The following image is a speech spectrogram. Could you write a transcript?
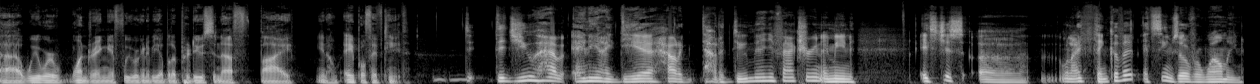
uh, we were wondering if we were going to be able to produce enough by you know April fifteenth. D- did you have any idea how to how to do manufacturing? I mean, it's just uh, when I think of it, it seems overwhelming.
